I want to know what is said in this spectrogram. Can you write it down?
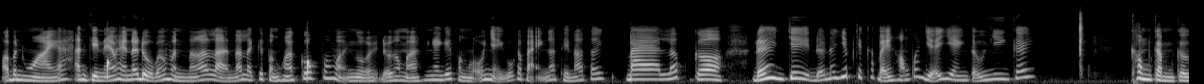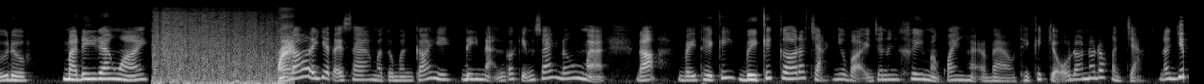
ở bên ngoài á, anh chị em hay nói đùa với mình nó là nó là cái phần hóa cúc với mọi người, được không ạ? Ngay cái phần lỗ nhị của các bạn á, thì nó tới ba lớp cơ. Để làm chi? Để nó giúp cho các bạn không có dễ dàng tự nhiên cái không cầm cự được mà đi ra ngoài đó là lý do tại sao mà tụi mình có gì? Đi nặng, có kiểm soát, đúng không ạ? Đó, vậy thì cái, vì cái cơ đó chặt như vậy, cho nên khi mà quan hệ vào thì cái chỗ đó nó rất là chặt. Nó giúp,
